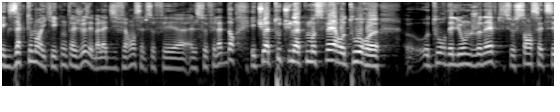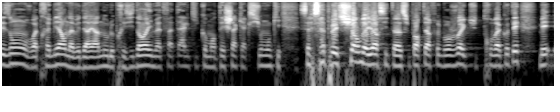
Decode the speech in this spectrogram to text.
Exactement, et qui est contagieuse, et bah la différence, elle se fait, euh, elle se fait là-dedans. Et tu as toute une atmosphère autour, euh, autour des Lions de Genève qui se sent cette saison. On voit très bien, on avait derrière nous le président Imad Fatal qui commentait chaque action. Qui... Ça, peut être chiant d'ailleurs si tu es un supporter fribourgeois et que tu te trouves à côté. Mais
